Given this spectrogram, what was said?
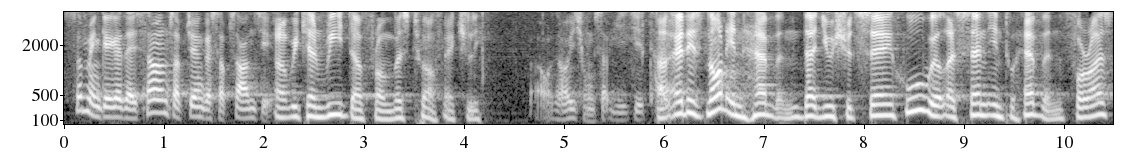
生命记》嘅第三十章嘅十三节， Uh, we can read uh, from verse 12 actually. 啊我哋可以從十二節 Uh, 睇。it is not in heaven that you should say, Who will ascend into heaven for us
